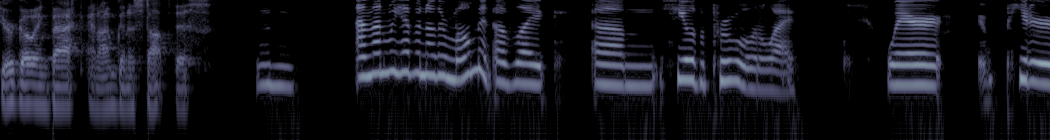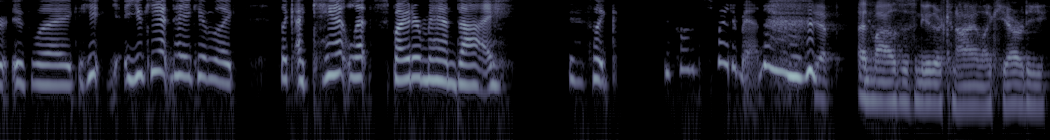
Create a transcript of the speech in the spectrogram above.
you're going back, and I'm gonna stop this. mhm. And then we have another moment of like um seal of approval in a way, where Peter is like, he you can't take him like it's like I can't let Spider Man die. It's like you call him Spider Man. yep. And Miles is neither can I. Like he already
